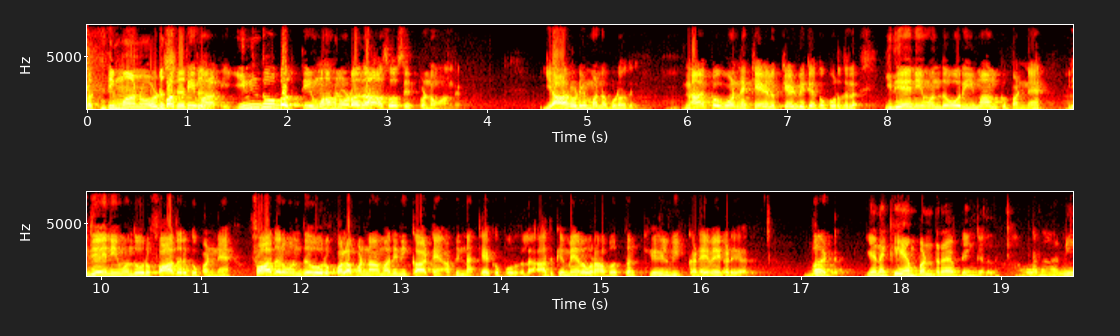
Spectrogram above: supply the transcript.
பக்திமானோடு சேர்த்து. பக்திமா இந்து பக்திமானோட தான் அசோசியேட் பண்ணுவாங்க. யாரோடையும் பண்ணக்கூடாது. நான் இப்போ உடனே கேள்வி கேள்வி கேட்க போறது இல்ல இதே நீ வந்து ஒரு இமாமுக்கு பண்ண. இதே நீ வந்து ஒரு ஃபாதருக்கு பண்ண. ஃபாதர் வந்து ஒரு கொலை பண்ணா மாதிரி நீ காட்டேன் அப்படின்னு நான் கேட்க போறது இல்ல அதுக்கு மேல ஒரு அபத்தம் கேள்வி கிடையவே கிடையாது. பட் எனக்கு ஏன் பண்ற அப்படிங்கிறது. அவ்வளோதான் நீ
